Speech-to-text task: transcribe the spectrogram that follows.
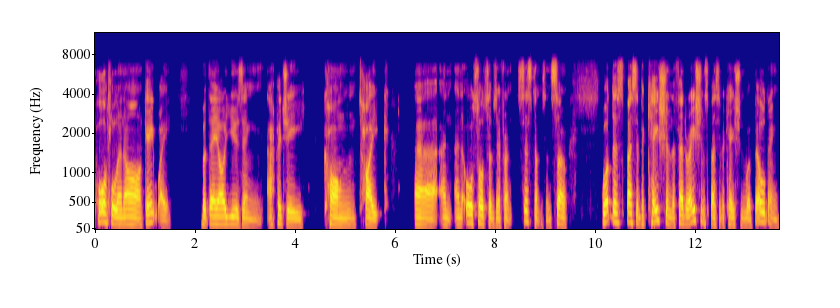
portal and our gateway, but they are using Apigee, Kong, Tyk, uh, and, and all sorts of different systems. And so what the specification, the federation specification we're building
